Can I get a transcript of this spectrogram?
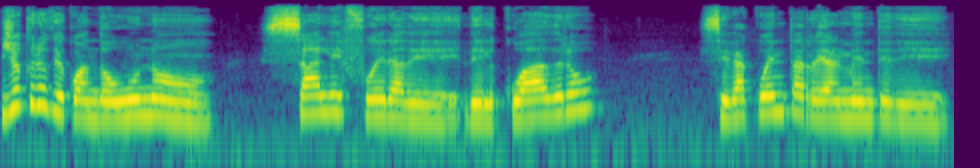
Yo creo que cuando uno sale fuera de- del cuadro, se da cuenta realmente de,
